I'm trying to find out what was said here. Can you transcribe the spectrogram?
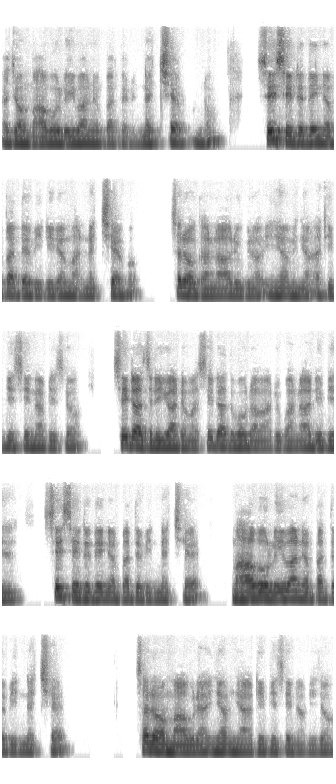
အဲကြောင့်မဟာဘုလေးပါးနဲ့ပတ်သက်ပြီးနှစ်ချက်ပေါ့နော်စိတ်စေတသိက်နဲ့ပတ်သက်ပြီးဒီထဲမှာနှစ်ချက်ပေါ့စရောခန္ဓာရူပနောအညမညာအဋ္ဌိပစ္စေနာပစ္စော စေတစရိကဓမ္မစေတသမုဒ္ဒဘာရူပနာအဋ္ဌိပစ္စိတ်စေတသိက်နဲ့ပတ်သက်ပြီးနှစ်ချက်မဟာဘုတ်၄ပါးနဲ့ပတ်သက်ပြီးနှစ်ချက်သတ္တဝမဟာဝရညမညာအတိပိစေနာပြီးတော့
